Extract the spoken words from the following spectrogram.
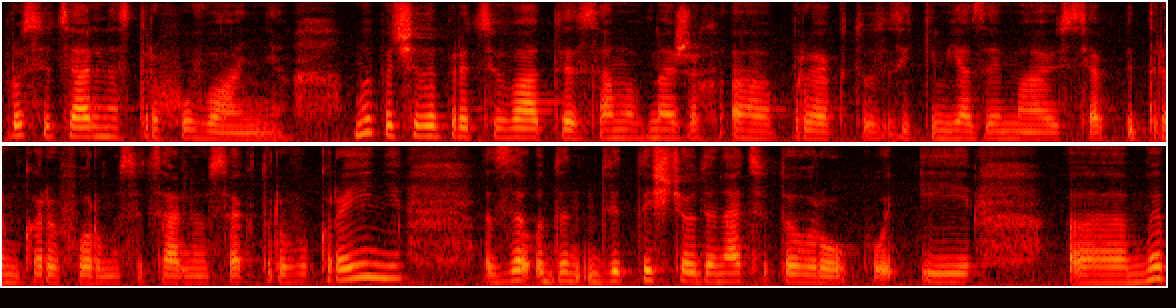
про соціальне страхування. Ми почали працювати саме в межах е, проекту, з яким я займаюся, підтримка реформи соціального сектору в Україні з 2011 року. І ми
